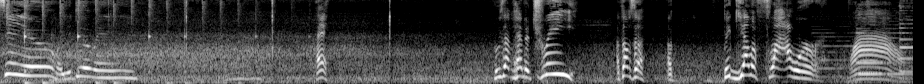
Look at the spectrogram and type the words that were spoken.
see you. What are you doing? Hey. Who's that behind a tree? I thought it was a, a big yellow flower. Wow.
